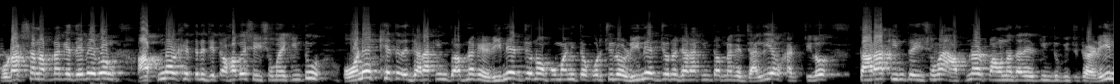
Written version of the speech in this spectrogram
প্রোডাকশন আপনাকে দেবে এবং আপনার ক্ষেত্রে যেটা হবে সেই সময় কিন্তু অনেক ক্ষেত্রে যারা কিন্তু আপনাকে ঋণের জন্য অপমানিত করছিল, ঋণের জন্য যারা কিন্তু আপনাকে জ্বালিয়ে খাটছিল, তারা কিন্তু এই সময় আপনার পাওনাদারের কিন্তু কিছুটা ঋণ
